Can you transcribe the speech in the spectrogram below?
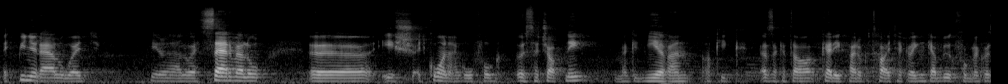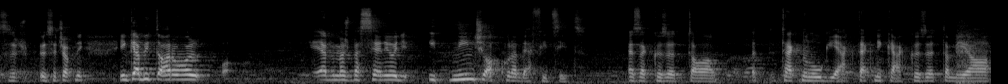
egy Pinyaráló, egy Pinyaráló, egy Szerveló ö, és egy Colnago fog összecsapni, meg nyilván akik ezeket a kerékpárokat hajtják, leginkább ők fognak össze, összecsapni. Inkább itt arról érdemes beszélni, hogy itt nincs akkora deficit ezek között a technológiák, technikák között, ami a,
